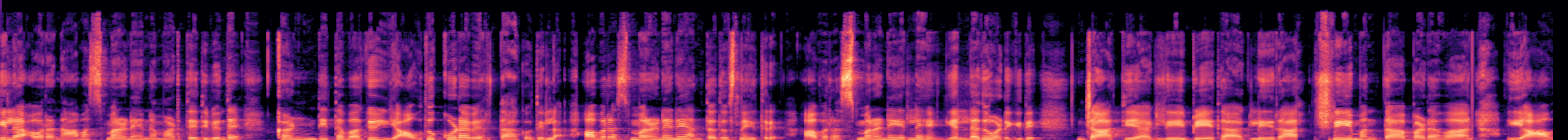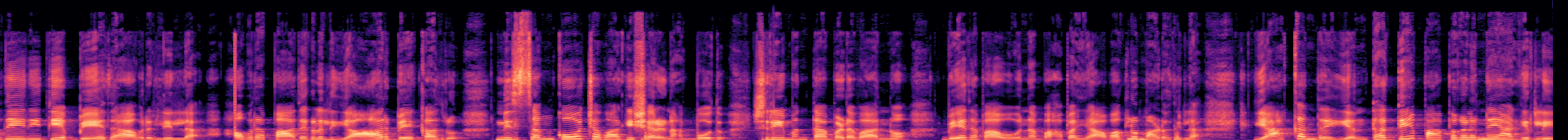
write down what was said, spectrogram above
ಇಲ್ಲ, ಅವರ ನಾಮ ಸ್ಮರಣೆಯನ್ನು ಮಾಡ್ತಾ ಇದ್ದೀವಿ ಅಂದರೆ ಖಂಡಿತವಾಗಿಯೂ ಯಾವುದೂ ಕೂಡ ವ್ಯರ್ಥ ಆಗೋದಿಲ್ಲ. ಅವರ ಸ್ಮರಣೆನೇ ಅಂಥದ್ದು ಸ್ನೇಹಿತರೆ. ಅವರ ಸ್ಮರಣೆಯಲ್ಲೇ ಎಲ್ಲದೂ ಅಡಗಿದೆ. ಜಾತಿಯಾಗಲಿ ಭೇದ ಆಗಲಿ, ರಾ, ಶ್ರೀಮಂತ, ಬಡವ, ಯಾವುದೇ ರೀತಿಯ ಭೇದ ಅವರಲ್ಲಿಲ್ಲ. ಅವರ ಪಾದಗಳಲ್ಲಿ ಯಾರು ಬೇಕಾದರೂ ನಿಸ್ಸಂಕೋಚವಾಗಿ ಶರಣಾಗ್ಬೋದು. ಶ್ರೀಮಂತ, ಬಡವ ಅನ್ನೋ ಭೇದ ಭಾವವನ್ನು ಬಾಬಾ ಯಾವಾಗಲೂ ಮಾಡೋದಿಲ್ಲ. ಯಾಕಂದರೆ ಎಂಥದ್ದೇ ಪಾಪಗಳನ್ನೇ ಆಗಿರಲಿ,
